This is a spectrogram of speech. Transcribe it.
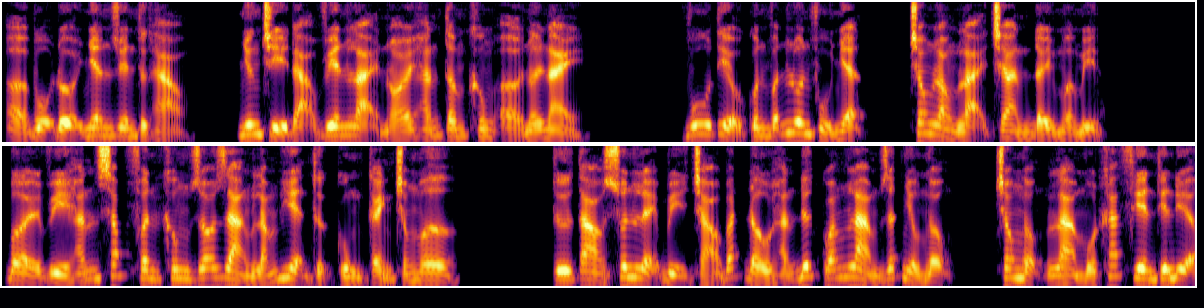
ở bộ đội nhân duyên thực hảo, nhưng chỉ đạo viên lại nói hắn tâm không ở nơi này. Vu tiểu quân vẫn luôn phủ nhận, trong lòng lại tràn đầy mờ mịt. Bởi vì hắn sắp phân không rõ ràng lắm hiện thực cùng cảnh trong mơ. Từ Tào Xuân Lệ bị trảo bắt đầu hắn đứt quãng làm rất nhiều ngộng, trong ngộng là một khắc phiên thiên địa,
